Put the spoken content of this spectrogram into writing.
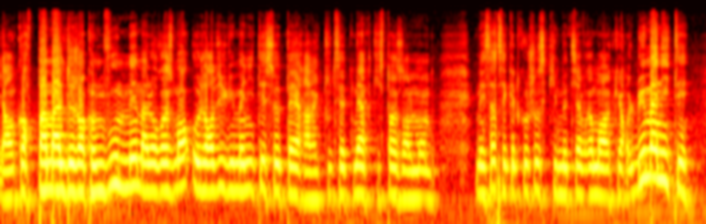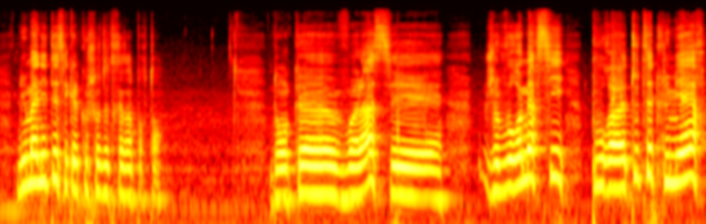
il y a encore pas mal de gens comme vous, mais malheureusement, aujourd'hui, l'humanité se perd avec toute cette merde qui se passe dans le monde. Mais ça, c'est quelque chose qui me tient vraiment à cœur. L'humanité. L'humanité, c'est quelque chose de très important. Donc euh, voilà, c'est. Je vous remercie pour euh, toute cette lumière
